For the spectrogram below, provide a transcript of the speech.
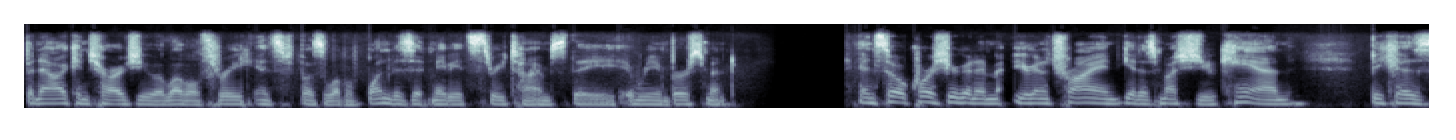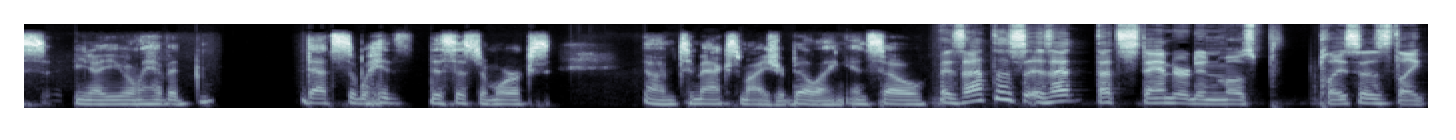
but now I can charge you a level three as opposed to level one visit. Maybe it's three times the reimbursement. And so, of course, you're going to, you're going to try and get as much as you can because, you know, you only have a, that's the way the system works um, to maximize your billing. And so is that this, is that, that's standard in most places? Like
